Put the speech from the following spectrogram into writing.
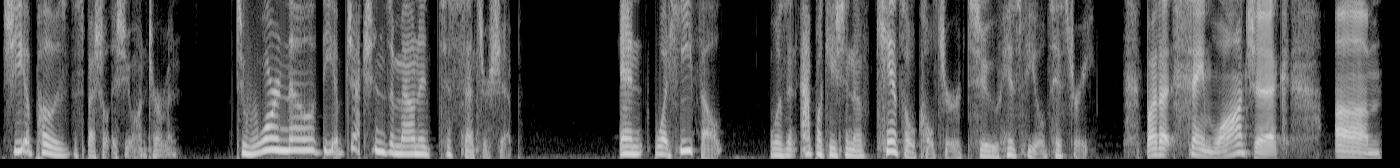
She opposed the special issue on terman to Warne, though, the objections amounted to censorship. And what he felt was an application of cancel culture to his field's history. By that same logic, um,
